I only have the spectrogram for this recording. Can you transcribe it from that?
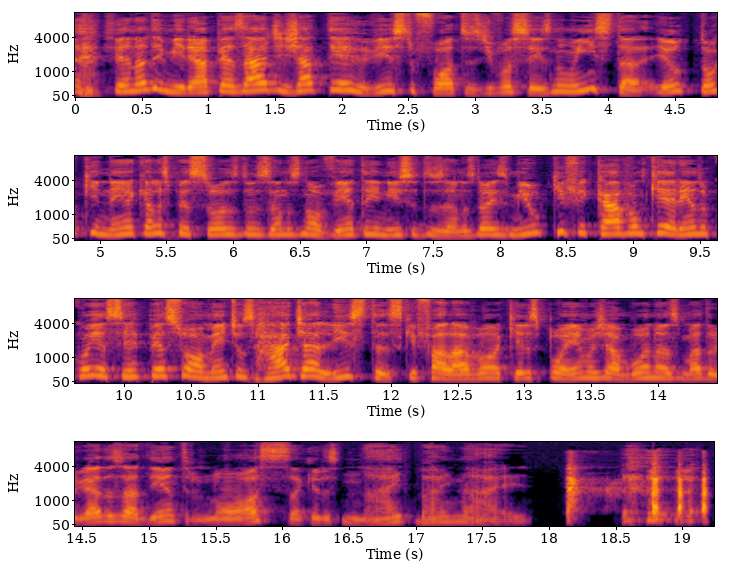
Fernando e Miriam, apesar de já ter visto fotos de vocês no Insta, eu tô que nem aquelas pessoas dos anos 90 e início dos anos 2000 que ficavam querendo conhecer pessoalmente os radialistas que falavam aqueles poemas de amor nas madrugadas adentro. Nossa, aqueles Night by Night.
